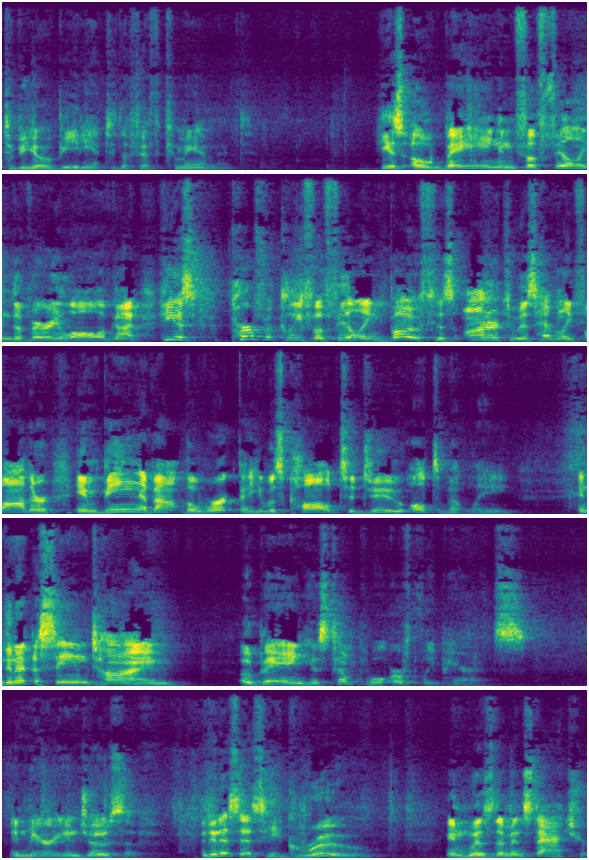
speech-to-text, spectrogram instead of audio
To be obedient to the fifth commandment. He is obeying and fulfilling the very law of God. He is perfectly fulfilling both his honor to his heavenly Father in being about the work that he was called to do ultimately, and then at the same time obeying his temporal earthly parents in Mary and Joseph. And then it says he grew in wisdom and stature.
